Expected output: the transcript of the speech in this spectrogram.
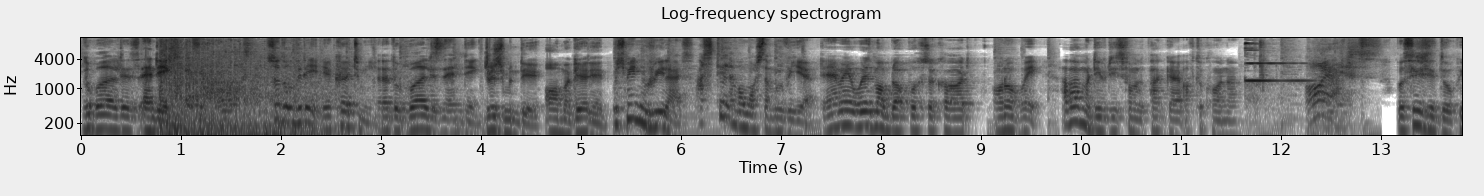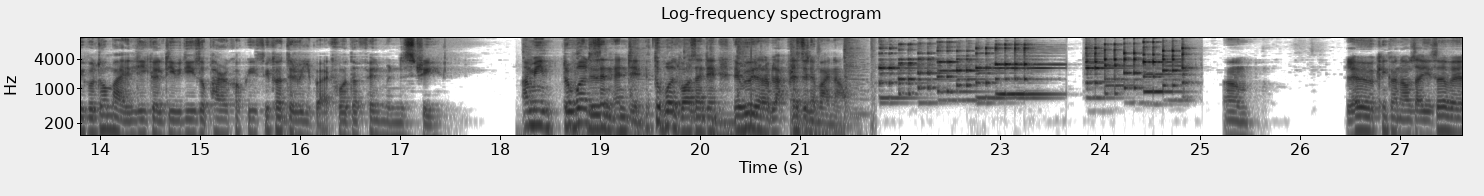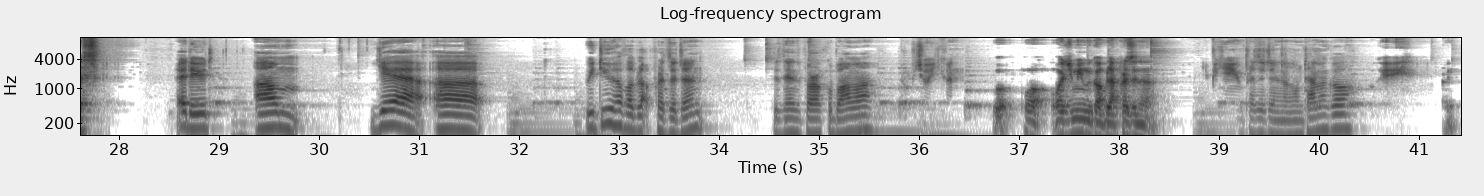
The world is ending. So the other day it occurred to me that the world is ending. Judgment Day, Armageddon. Which made me realize I still haven't watched that movie yet. Damn it, where's my blockbuster card? Oh no, wait. I bought my DVDs from the pack guy off the corner. Oh yes! But seriously though, people don't buy illegal DVDs or pirate copies because they're really bad for the film industry. I mean, the world isn't ending. If the world was ending, then we would have a black president by now. Um, hello, King Kong, I was at your service. Hey dude, um, yeah, uh, we do have a black president. His name is Barack Obama. I'm sure you can. What, what, what do you mean we got a black president? He became president a long time ago. Okay.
